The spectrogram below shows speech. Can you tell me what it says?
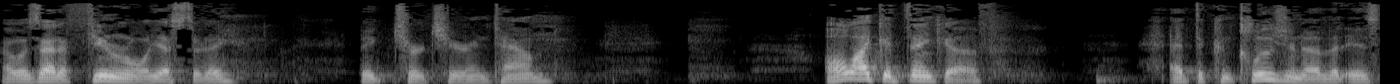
I was at a funeral yesterday, big church here in town. All I could think of at the conclusion of it is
